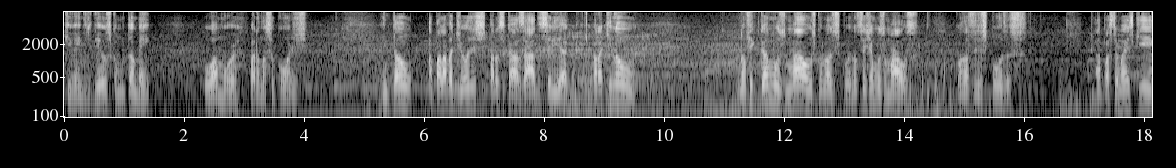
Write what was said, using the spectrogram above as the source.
que vem de Deus, como também o amor para o nosso cônjuge. Então, a palavra de hoje para os casados seria para que não não ficamos maus com nossas esposas, não sejamos maus com nossas esposas. Ah, pastor, mas que,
